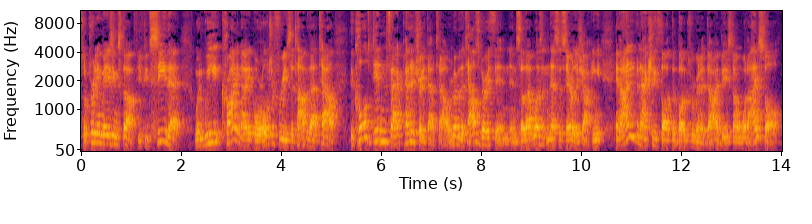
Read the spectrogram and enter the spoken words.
so pretty amazing stuff. You could see that when we cryonite or ultra freeze the top of that towel, the cold did in fact penetrate that towel. Remember, the towel's very thin, and so that wasn't necessarily shocking. And I even actually thought the bugs were going to die based on what I saw.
